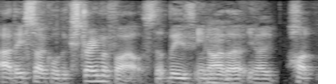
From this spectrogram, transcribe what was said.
are these so-called extremophiles that live in either you know hot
